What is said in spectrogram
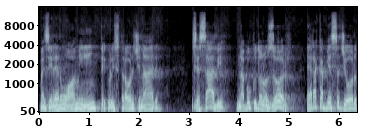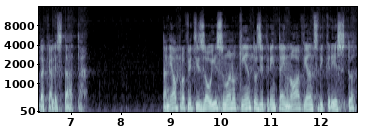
mas ele era um homem íntegro, extraordinário. Você sabe, Nabucodonosor era a cabeça de ouro daquela estátua. Daniel profetizou isso no ano 539 a.C.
